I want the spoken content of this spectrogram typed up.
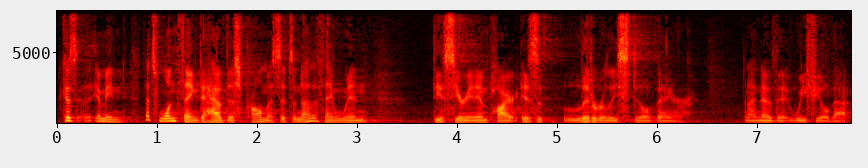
because, I mean, that's one thing to have this promise, it's another thing when the Assyrian Empire is literally still there. And I know that we feel that.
